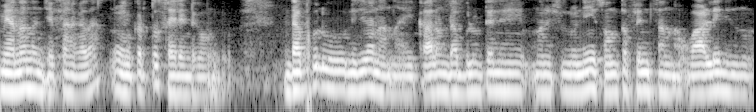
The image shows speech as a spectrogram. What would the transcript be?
మీ అన్న నేను చెప్పాను కదా నువ్వు ఇంకటితో సైలెంట్గా ఉండు. డబ్బులు నిజమేనన్న ఈ కాలం డబ్బులు ఉంటేనే మనుషులు నీ సొంత ఫ్రెండ్స్ అన్న. వాళ్ళే నిన్ను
